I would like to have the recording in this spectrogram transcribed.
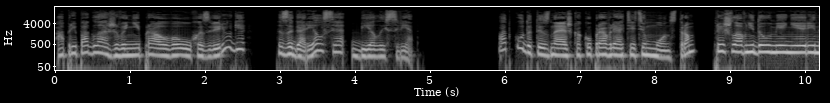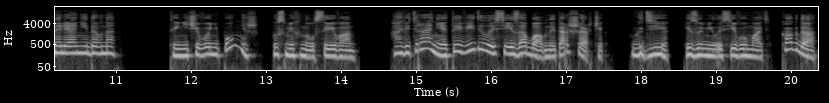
а при поглаживании правого уха зверюги загорелся белый свет. «Откуда ты знаешь, как управлять этим монстром?» — пришла в недоумение Ирина Леонидовна. «Ты ничего не помнишь?» — усмехнулся Иван. «А ведь ранее ты видела сей забавный торшерчик». «Где?» — изумилась его мать. «Когда?»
